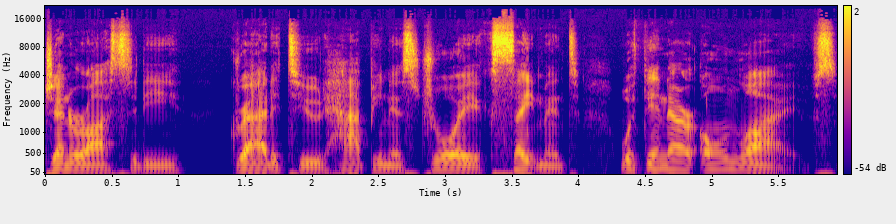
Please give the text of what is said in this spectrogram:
generosity, gratitude, happiness, joy, excitement within our own lives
